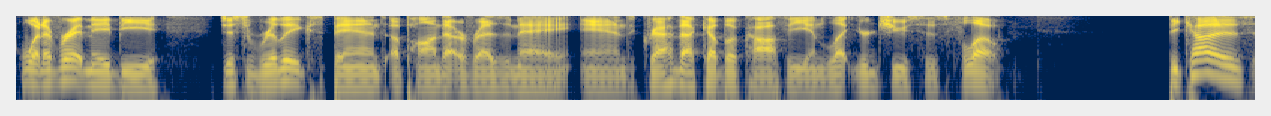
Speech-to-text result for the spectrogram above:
whatever it may be, just really expand upon that resume and grab that cup of coffee and let your juices flow. Because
